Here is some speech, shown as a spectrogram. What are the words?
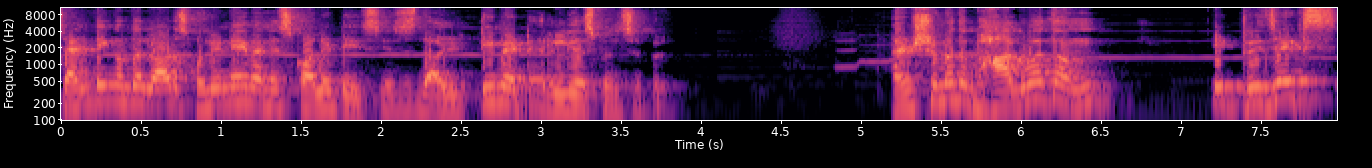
Chanting of the Lord's holy name and his qualities is the ultimate religious principle. And Srimad Bhagavatam, it rejects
